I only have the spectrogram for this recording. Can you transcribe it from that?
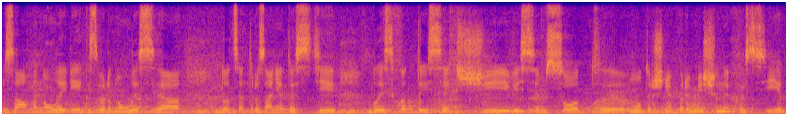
За минулий рік звернулися до центру зайнятості близько 1800 внутрішньопереміщених осіб.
